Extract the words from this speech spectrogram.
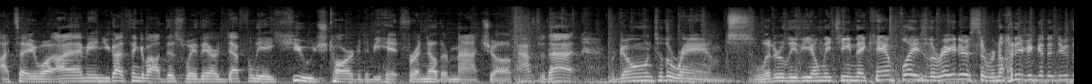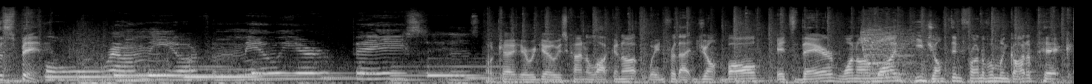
I tell you what, I, I mean, you got to think about this way. They are definitely a huge target to be hit for another matchup. After that, we're going to the Rams. Literally the only team they can play is the Raiders, so we're not even going to do the spin. Around me are familiar faces. Okay, here we go. He's kind of locking up, waiting for that jump ball. It's there, one-on-one. He jumped in front of him and got a pick.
